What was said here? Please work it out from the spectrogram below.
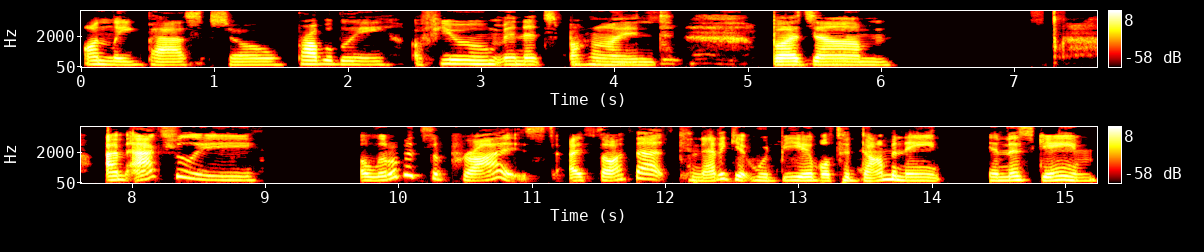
on League Pass, so probably a few minutes behind. But um I'm actually a little bit surprised. I thought that Connecticut would be able to dominate in this game.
